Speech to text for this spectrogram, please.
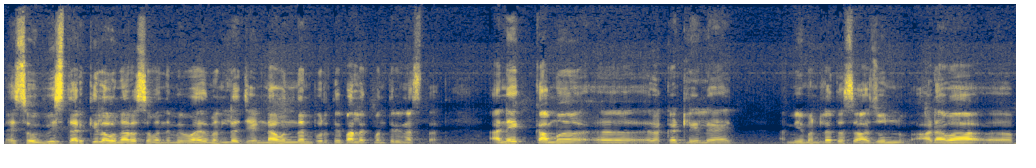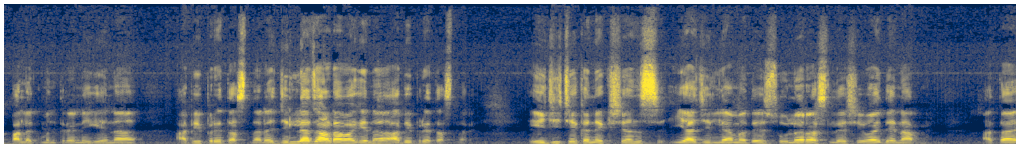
नाही सव्वीस तारखेला होणार असं म्हणणं. मी म्हटलं झेंडावंदनपुरते पालकमंत्री नसतात. अनेक कामं रखडलेले आहेत. मी म्हटलं तसं अजून आढावा पालकमंत्र्यांनी घेणं अभिप्रेत असणार आहे. जिल्ह्याचा आढावा घेणं अभिप्रेत असणार आहे. ए जीचे कनेक्शन्स या जिल्ह्यामध्ये सोलर असल्याशिवाय देणार नाही. आता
